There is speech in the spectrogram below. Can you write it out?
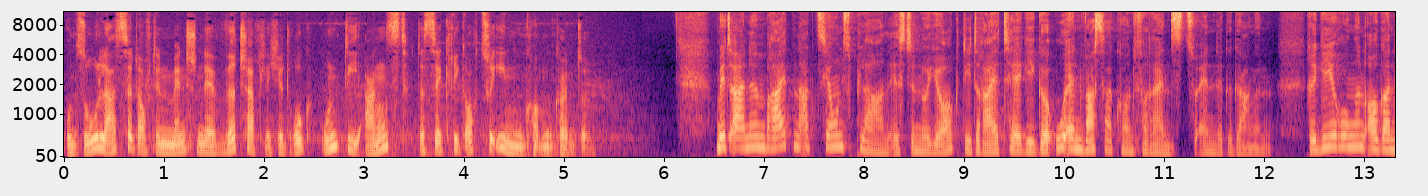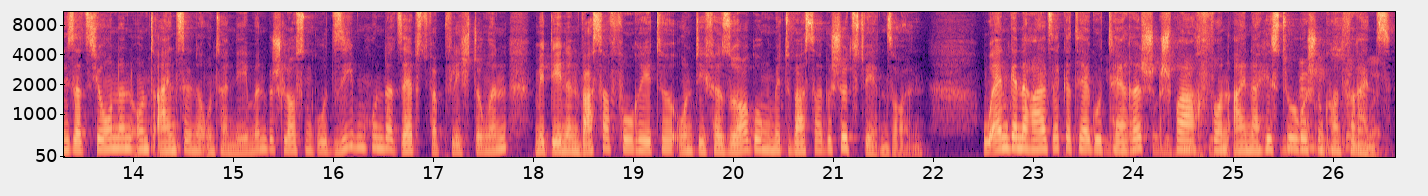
Und so lastet auf den Menschen der wirtschaftliche Druck und die Angst, dass der Krieg auch zu ihnen kommen könnte. Mit einem breiten Aktionsplan ist in New York die dreitägige UN-Wasserkonferenz zu Ende gegangen. Regierungen, Organisationen und einzelne Unternehmen beschlossen gut 700 Selbstverpflichtungen, mit denen Wasservorräte und die Versorgung mit Wasser geschützt werden sollen. UN-Generalsekretär Guterres sprach von einer historischen Konferenz.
